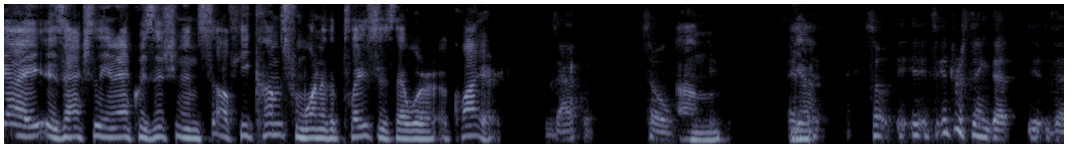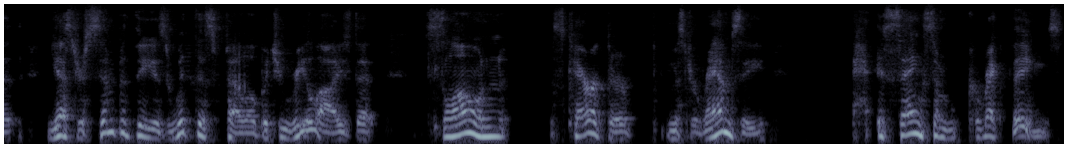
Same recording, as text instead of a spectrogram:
guy is actually an acquisition himself. He comes from one of the places that were acquired. exactly. So Um, yeah. so it's interesting that that yes, your sympathy is with this fellow, but you realize that Sloane's character, Mr. Ramsey, is saying some correct things.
